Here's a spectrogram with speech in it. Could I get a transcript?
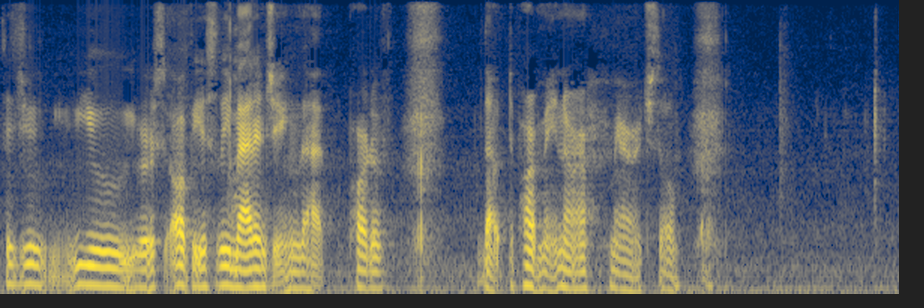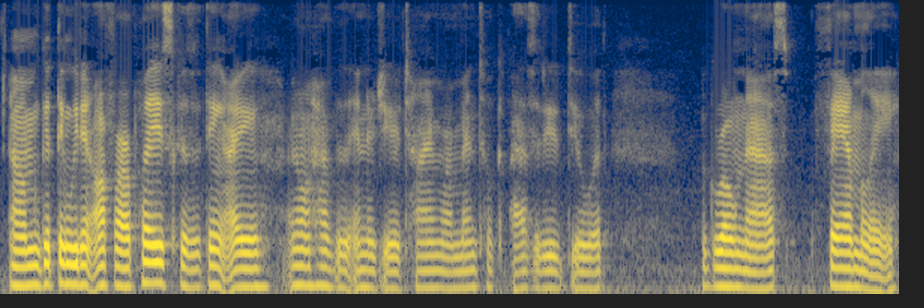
Since you you you're obviously managing that part of that department in our marriage, so. Um, good thing we didn't offer our place because I think I I don't have the energy or time or mental capacity to deal with a grown ass family,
